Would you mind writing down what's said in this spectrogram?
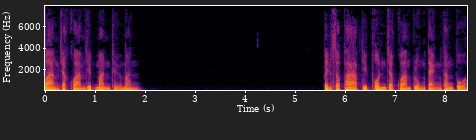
ว่างจากความยึดมั่นถือมั่น เป็นสภาพที่พ้นจากความปรุงแต่งทั้งปวง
